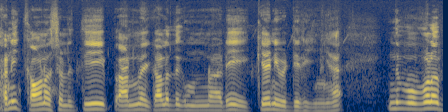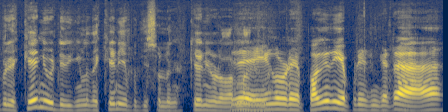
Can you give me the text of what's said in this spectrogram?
தனி கவனம் செலுத்தி இப்போ அண்மை காலத்துக்கு முன்னாடி கேணி வெட்டியிருக்கீங்க இந்த இவ்வளோ பெரிய கேணி வெட்டியிருக்கீங்களா இந்த கேணியை பற்றி சொல்லுங்கள் கேணியோட வரலாறு. எங்களுடைய பகுதி எப்படின்னு கேட்டால்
